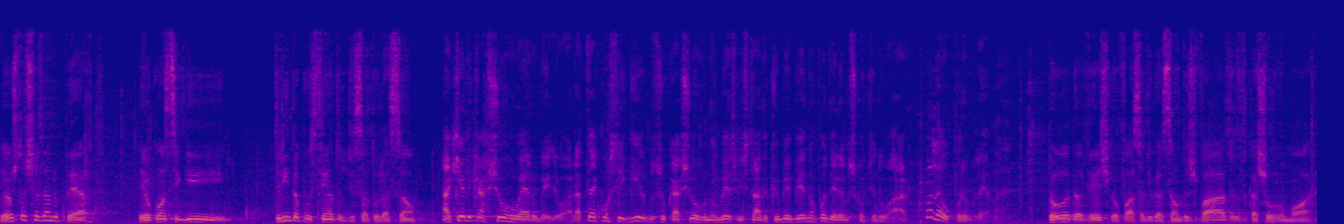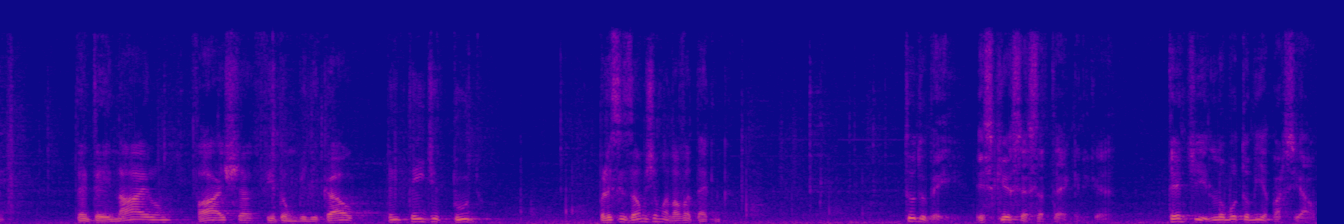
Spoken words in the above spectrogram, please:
Eu estou chegando perto. Eu consegui 30% de saturação. Aquele cachorro era o melhor. Até conseguirmos o cachorro no mesmo estado que o bebê, não poderemos continuar. Qual é o problema? Toda vez que eu faço a ligação dos vasos, o cachorro morre. Tentei nylon, faixa, fita umbilical. Tentei de tudo. Precisamos de uma nova técnica. Tudo bem. Esqueça essa técnica. Tente lobotomia parcial.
